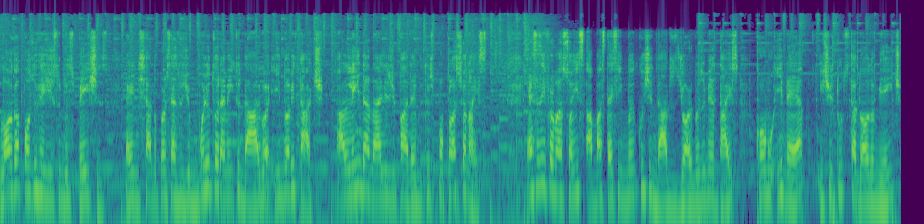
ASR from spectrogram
Logo após o registro dos peixes, é iniciado o processo de monitoramento da água e do habitat, além da análise de parâmetros populacionais. Essas informações abastecem bancos de dados de órgãos ambientais como INEA, Instituto Estadual do Ambiente,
